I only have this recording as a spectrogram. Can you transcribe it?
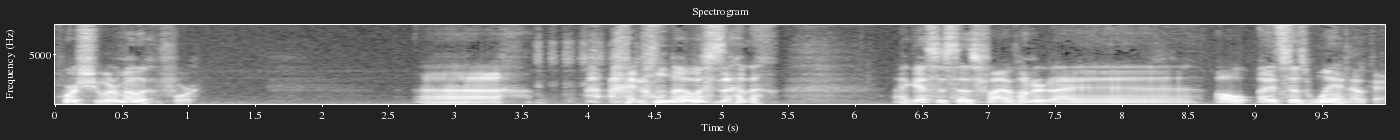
Horseshoe, what am I looking for? Uh, I don't know. Is that a... I guess it says 500. I, uh, oh, it says win. Okay.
